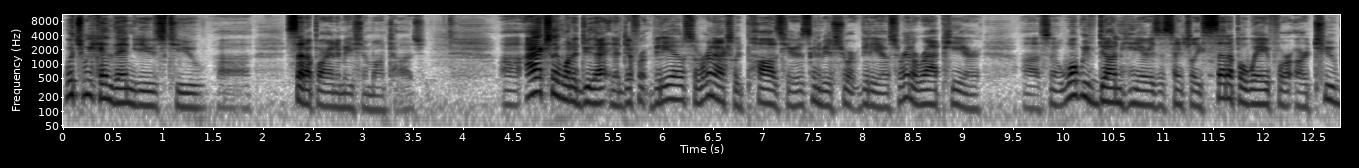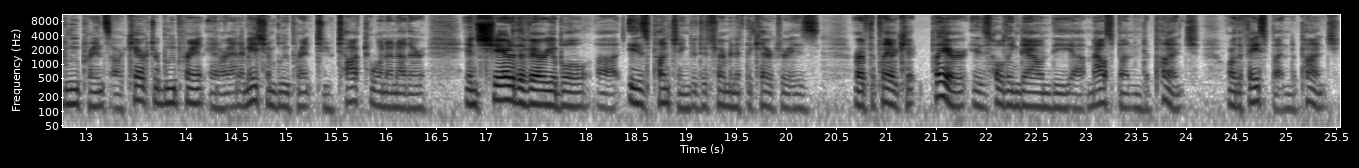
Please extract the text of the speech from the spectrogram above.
which we can then use to uh, set up our animation montage. Uh, I actually want to do that in a different video, so we're going to actually pause here. This is going to be a short video, so we're going to wrap here. Uh, so what we've done here is essentially set up a way for our two blueprints, our character blueprint and our animation blueprint, to talk to one another and share the variable uh, is punching to determine if the character is, or if the player player is holding down the uh, mouse button to punch or the face button to punch.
